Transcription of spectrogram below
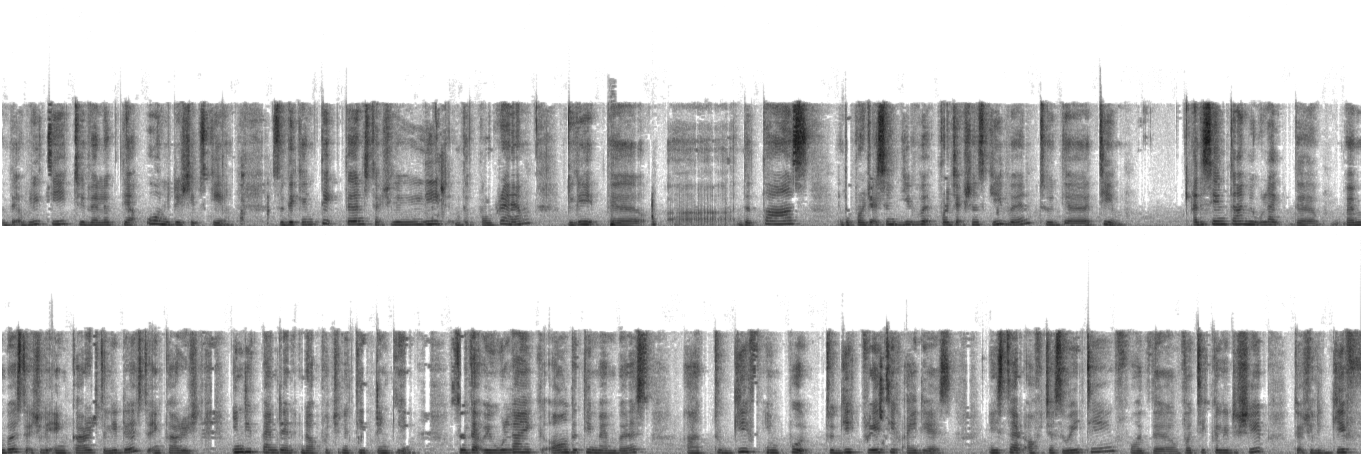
the ability to develop their own leadership skill. So they can take turns to actually lead the program, lead the uh, the tasks, the projection given projections given to the team. At the same time, we would like the members to actually encourage the leaders to encourage independent and opportunity thinking so that we would like all the team members uh, to give input, to give creative ideas instead of just waiting for the vertical leadership to actually give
